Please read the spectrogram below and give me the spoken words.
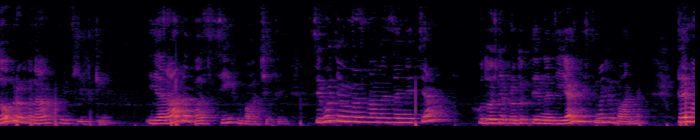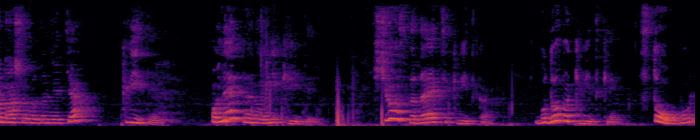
Доброго ранку, дітки! Я рада вас всіх бачити. Сьогодні у нас з вами заняття художньо-продуктивна діяльність малювання. Тема нашого заняття квіти. Погляньте на мої квіти. Чого складається квітка? Будова квітки, стовбур,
